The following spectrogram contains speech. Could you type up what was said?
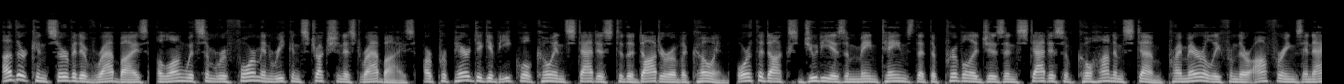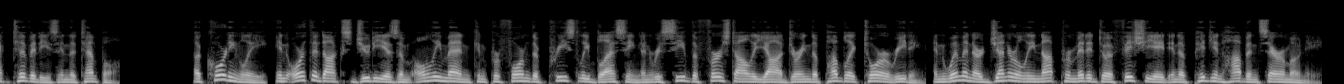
Other conservative rabbis, along with some Reform and Reconstructionist rabbis, are prepared to give equal Kohen status to the daughter of a Kohen. Orthodox Judaism maintains that the privileges and status of Kohanim stem primarily from their offerings and activities in the temple. Accordingly, in Orthodox Judaism only men can perform the priestly blessing and receive the first aliyah during the public Torah reading, and women are generally not permitted to officiate in a pidyon haben ceremony.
